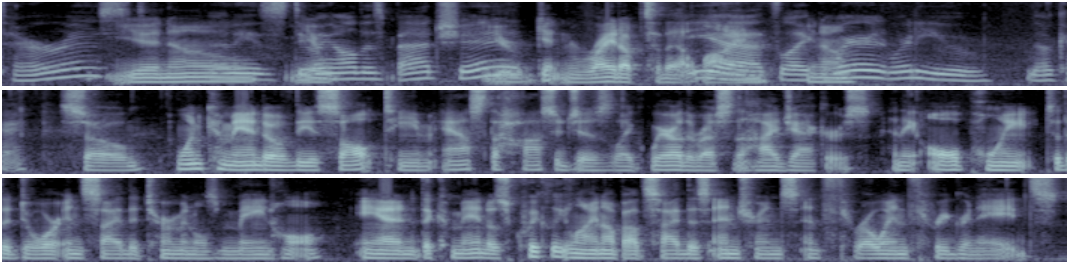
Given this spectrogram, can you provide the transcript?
terrorist, you know and he's doing all this bad shit. you're getting right up to that line yeah, it's like you know? where where do you? Okay. So, one commando of the assault team asked the hostages, like, where are the rest of the hijackers? And they all point to the door inside the terminal's main hall. And the commandos quickly line up outside this entrance and throw in three grenades.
